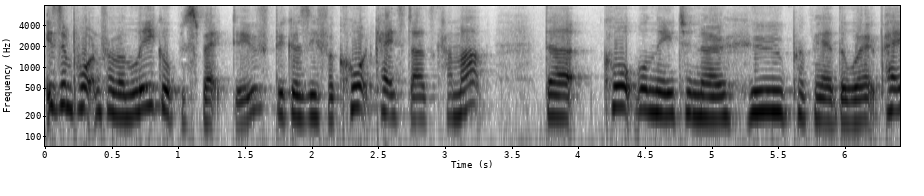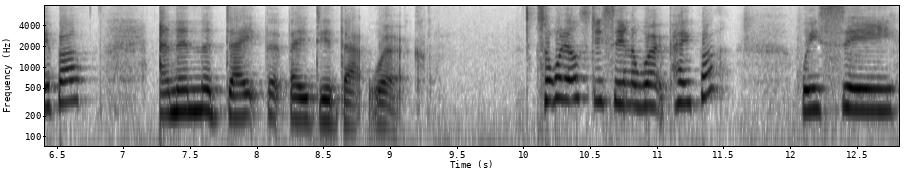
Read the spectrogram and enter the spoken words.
is important from a legal perspective because if a court case does come up the court will need to know who prepared the work paper and then the date that they did that work. So what else do you see in a work paper? We see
